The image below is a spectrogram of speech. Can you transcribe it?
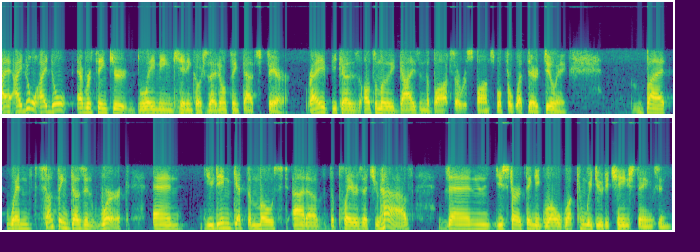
I, I don't. I don't ever think you're blaming hitting coaches. I don't think that's fair, right? Because ultimately, guys in the box are responsible for what they're doing. But when something doesn't work and you didn't get the most out of the players that you have, then you start thinking, well, what can we do to change things, and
